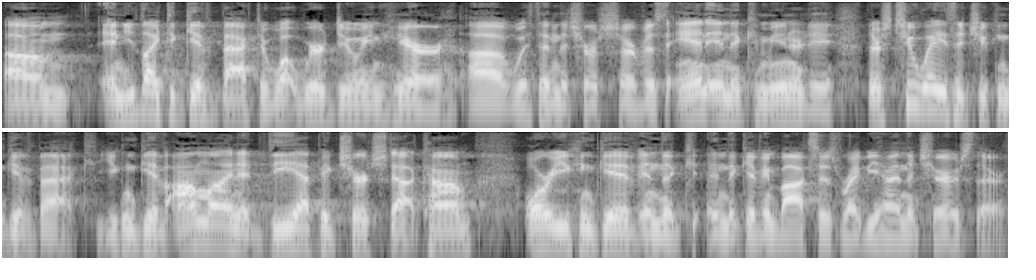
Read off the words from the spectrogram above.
um, and you'd like to give back to what we're doing here uh, within the church service and in the community, there's two ways that you can give back. You can give online at theepicchurch.com, or you can give in the, in the giving boxes right behind the chairs there.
